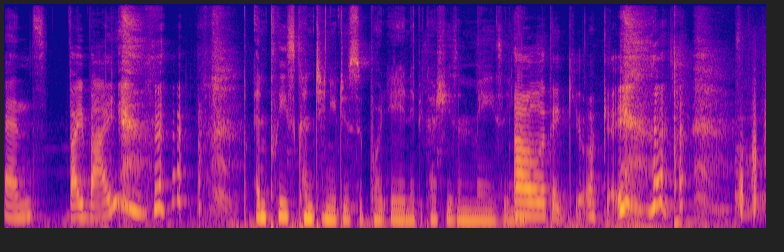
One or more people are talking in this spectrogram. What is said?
and bye bye. And please continue to support Irene because she's amazing. Oh, thank you. Ok.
